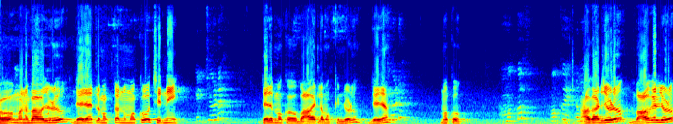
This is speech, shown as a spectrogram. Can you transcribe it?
ఓ మన బావ చూడు. జేజ ఎట్లా మొక్కుతావు నువ్వు మొక్కు? చిన్ని. జేజ మొక్కు. బావ ఎట్లా మొక్కింది చూడు. జేజ మొక్కు. ఆ మొక్కు. మొక్కు ఇట్లా ఆ గడు చూడు. బావగలి చూడు.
